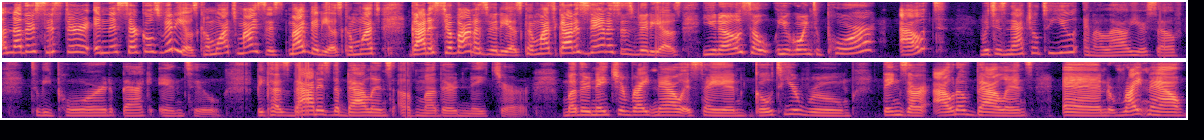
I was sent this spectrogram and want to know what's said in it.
another sister in this circle's videos. Come watch my sis my videos. Come watch Goddess Giovanna's videos. Come watch Goddess Janice's videos. You know, so you're going to pour out, which is natural to you, and allow yourself to be poured back into because that is the balance of Mother Nature. Mother Nature right now is saying, go to your room. Things are out of balance. And right now,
